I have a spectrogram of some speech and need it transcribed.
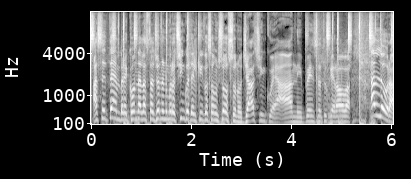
a settembre con la stagione numero 5 del Kiko Sound Show. Sono già 5 anni, pensa tu che roba. Allora,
